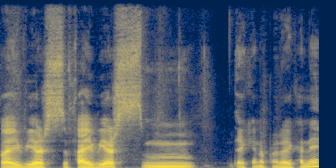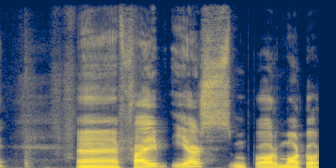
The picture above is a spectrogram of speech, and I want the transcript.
ফাইভ ইয়ার্স ফাইভ ইয়ার্স দেখেন আপনারা এখানে ফাইভ ইয়ার্স পর মোটর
